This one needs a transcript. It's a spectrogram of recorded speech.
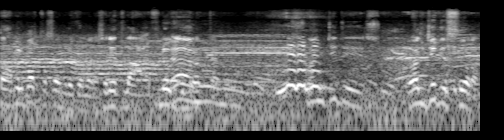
صاحب البطة صبري كمان عشان يطلع فلوق مرتب وان جدي الصورة وان جدي الصورة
